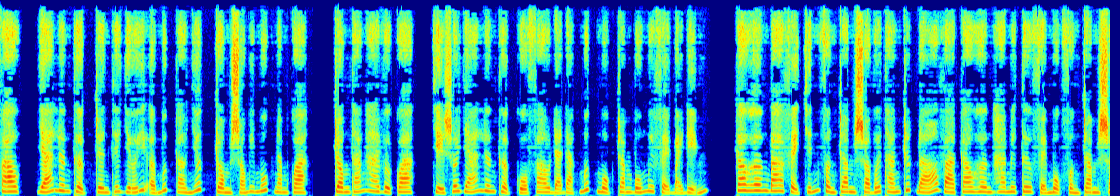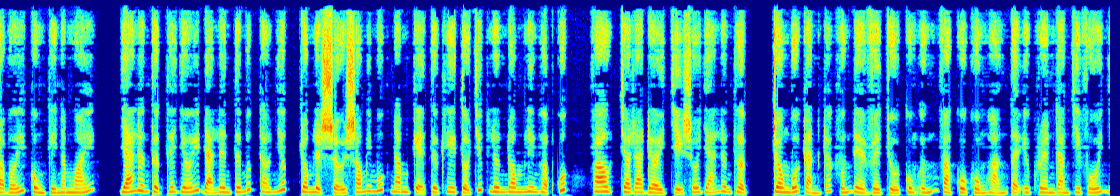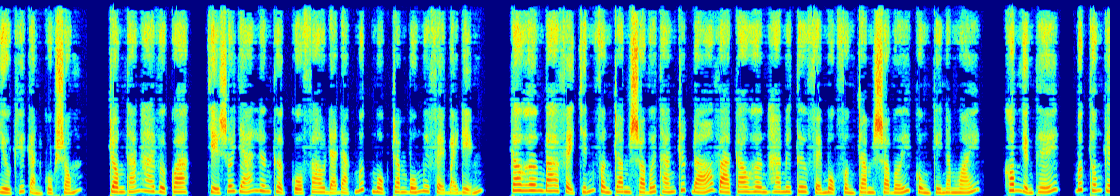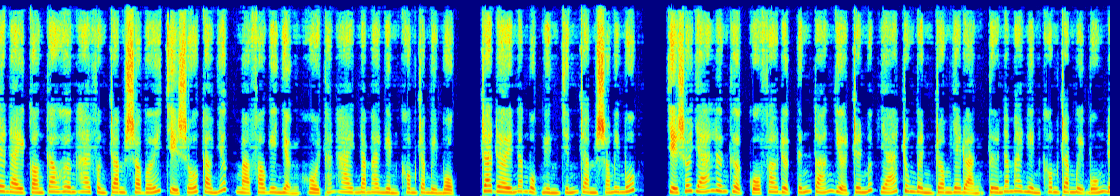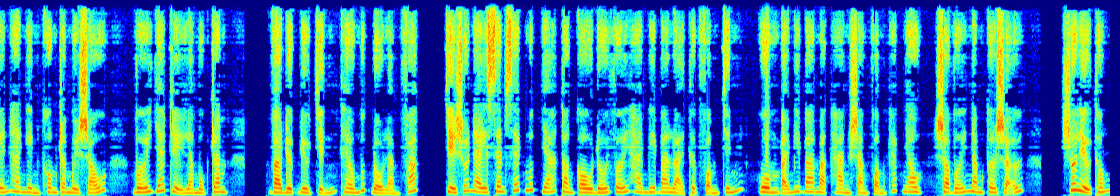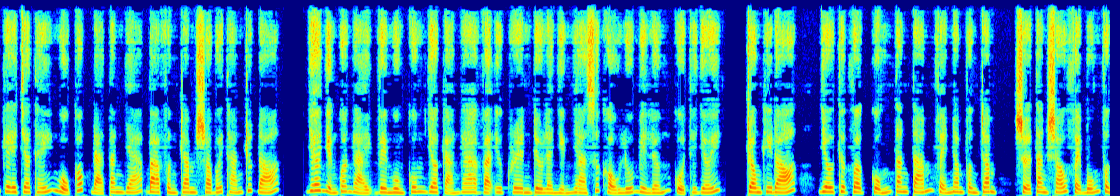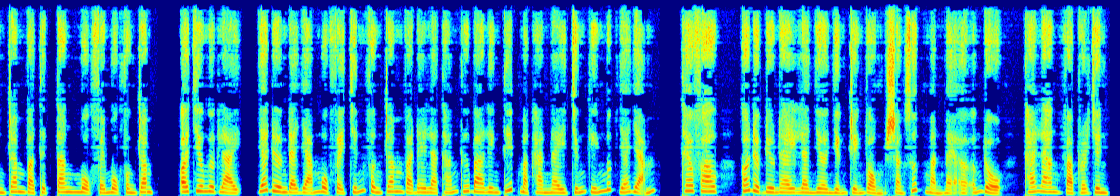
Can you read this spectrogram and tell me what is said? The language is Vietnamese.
FAO, giá lương thực trên thế giới ở mức cao nhất trong 61 năm qua. Trong tháng 2 vừa qua, chỉ số giá lương thực của FAO đã đạt mức 140,7 điểm, cao hơn 3,9% so với tháng trước đó và cao hơn 24,1% so với cùng kỳ năm ngoái. Giá lương thực thế giới đã lên tới mức cao nhất trong lịch sử 61 năm kể từ khi Tổ chức Lương nông Liên Hợp Quốc FAO cho ra đời chỉ số giá lương thực. Trong bối cảnh các vấn đề về chuỗi cung ứng và cuộc khủng hoảng tại Ukraine đang chi phối nhiều khía cạnh cuộc sống. Trong tháng 2 vừa qua, chỉ số giá lương thực của FAO đã đạt mức 140,7 điểm, cao hơn 3,9% so với tháng trước đó và cao hơn 24,1% so với cùng kỳ năm ngoái. Không những thế, mức thống kê này còn cao hơn 2% so với chỉ số cao nhất mà FAO ghi nhận hồi tháng 2 năm 2011, ra đời năm 1961. Chỉ số giá lương thực của FAO được tính toán dựa trên mức giá trung bình trong giai đoạn từ năm 2014 đến 2016 với giá trị là 100 và được điều chỉnh theo mức độ lạm phát. Chỉ số này xem xét mức giá toàn cầu đối với 23 loại thực phẩm chính, gồm 73 mặt hàng sản phẩm khác nhau so với năm cơ sở. Số liệu thống kê cho thấy ngũ cốc đã tăng giá 3% so với tháng trước đó, do những quan ngại về nguồn cung do cả Nga và Ukraine đều là những nhà xuất khẩu lúa mì lớn của thế giới. Trong khi đó, dầu thực vật cũng tăng 8,5%, sữa tăng 6,4% và thịt tăng 1,1%. Ở chiều ngược lại, giá đường đã giảm 1,9% và đây là tháng thứ ba liên tiếp mặt hàng này chứng kiến mức giá giảm. Theo FAO, có được điều này là nhờ những triển vọng sản xuất mạnh mẽ ở Ấn Độ, Thái Lan và Brazil.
